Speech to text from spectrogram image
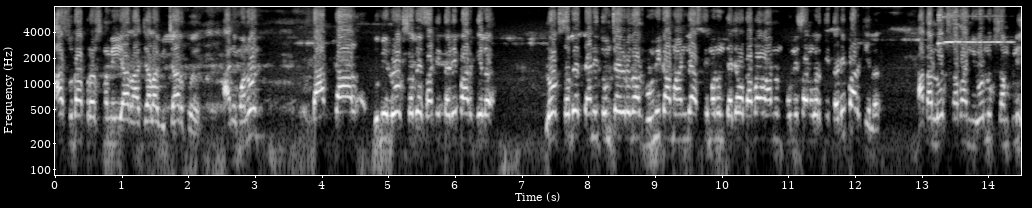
हा सुद्धा प्रश्न मी या राज्याला विचारतोय. आणि म्हणून तात्काळ तुम्ही लोकसभेसाठी तडीपार केलं. लोकसभेत त्यांनी तुमच्या विरोधात भूमिका मांडली असती म्हणून त्याच्यावर दबाव आणून पोलिसांवरती तडीपार केलं. आता लोकसभा निवडणूक संपली.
